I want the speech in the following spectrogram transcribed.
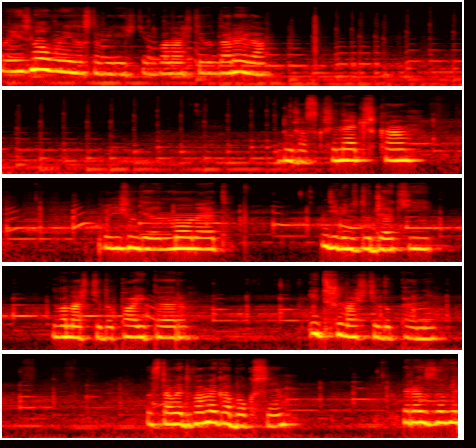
No i znowu nie zostawiliście. 12 do Daryla. Duża skrzyneczka. 61 monet, 9 do Jackie, 12 do Piper i 13 do Penny. Zostały dwa megaboxy. Teraz zrobię,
